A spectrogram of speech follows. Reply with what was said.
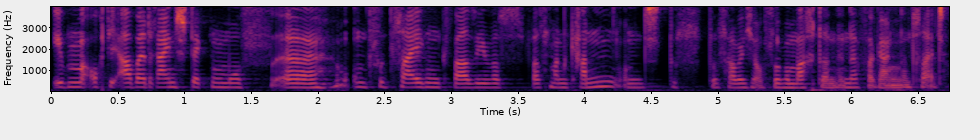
eben auch die Arbeit reinstecken muss, äh, um zu zeigen quasi, was, was man kann. Und das, das habe ich auch so gemacht dann in der vergangenen Zeit.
